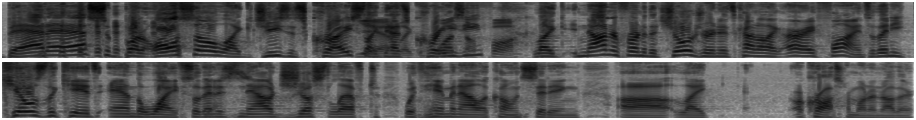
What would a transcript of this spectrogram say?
badass, but also like Jesus Christ, like Yeah, that's like, what the crazy. fuck? Like not in front of the children, it's kind of like all right, fine. So then he kills the kids and the wife. So then it's Yes. now just left with him and Alicone sitting uh, like across from one another,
